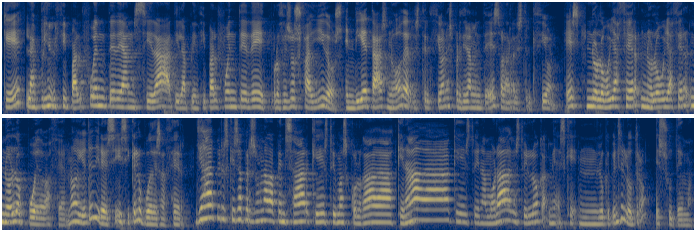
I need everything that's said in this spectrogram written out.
que la principal fuente de ansiedad y la principal fuente de procesos fallidos en dietas, ¿no? De restricción es precisamente eso, la restricción. Es no lo voy a hacer, no lo voy a hacer, no lo puedo hacer, ¿no? Y yo te diré, sí, sí que lo puedes hacer. Ya, pero es que esa persona va a pensar que estoy más colgada que nada, que estoy enamorada, que estoy loca. Mira, es que mm, lo que piense el otro es su tema.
